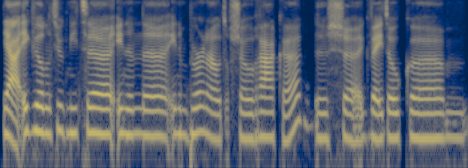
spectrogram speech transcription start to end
ja, ik wil natuurlijk niet uh, in een, uh, in een burn-out of zo raken. Dus uh, ik weet ook, um,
